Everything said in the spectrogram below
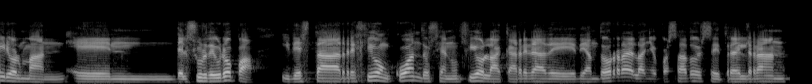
Ironman del sur de Europa y de esta región cuando se anunció la carrera de, Andorra el año pasado, ese trail run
